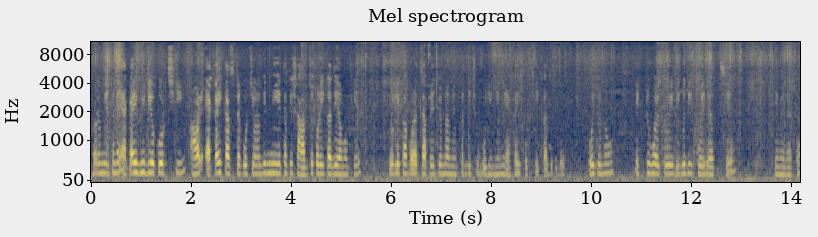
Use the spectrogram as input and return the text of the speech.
কারণ আমি এখানে একাই ভিডিও করছি, আর একাই কাজটা করছি। অনেকদিন নিয়ে থাকে, সাহায্য করে এই কাজে আমাকে। তো লেখাপড়ার চাপের জন্য আমি ওখানে কিছু বলিনি, আমি একাই করছি এই কাজগুলো। ওই জন্য একটু হয়তো এদিক ওদিক হয়ে যাচ্ছে ক্যামেরাটা।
